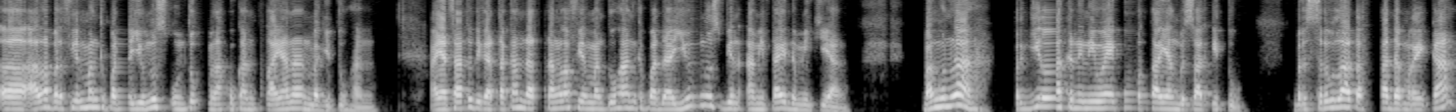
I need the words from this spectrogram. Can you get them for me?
uh, Allah berfirman kepada Yunus untuk melakukan pelayanan bagi Tuhan. Ayat 1 dikatakan, Datanglah firman Tuhan kepada Yunus bin Amitai demikian. Bangunlah, pergilah ke Niniwe kota yang besar itu. Berserulah terhadap mereka,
